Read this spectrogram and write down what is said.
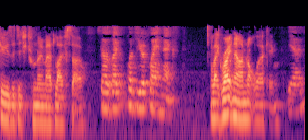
choose a digital nomad lifestyle. So like, what's your plan next? Like right now, I'm not working, Yes.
